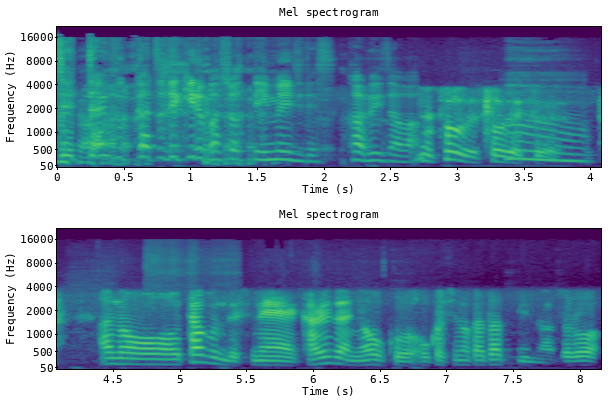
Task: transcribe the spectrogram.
絶対復活できる場所ってイメージです。軽井沢。でそうです、そうです。ん。あの多分ですね、軽井沢に多くお越しの方っていうのは、それを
